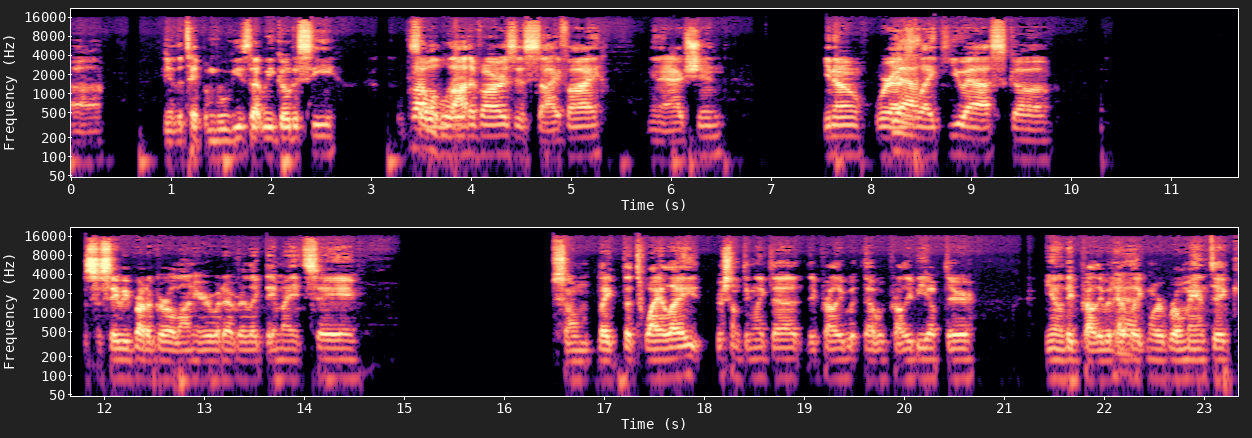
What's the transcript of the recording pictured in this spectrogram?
uh, you know the type of movies that we go to see. So a lot of ours is sci-fi. in action. You know, whereas Yeah. like you ask, uh, let's just say we brought a girl on here or whatever, like they might say some like the Twilight or something like that. They probably would that would probably be up there. You know, they probably would have Yeah. like more romantic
